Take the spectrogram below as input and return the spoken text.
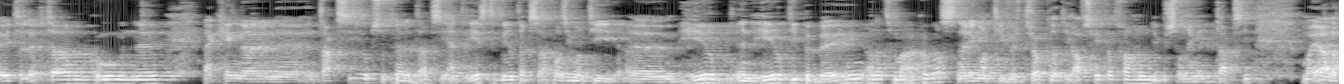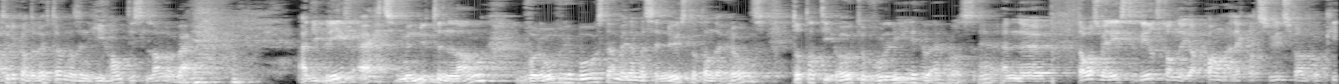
uit de luchthaven komende. Ik ging naar een, een taxi, op zoek naar een taxi. En het eerste beeld dat ik zag was iemand die eh, heel, een heel diepe buiging aan het maken was. Naar iemand die vertrok, dat hij afscheid had van genomen. Die persoon ging in een taxi. Maar ja, natuurlijk aan de luchthaven, dat is een gigantisch lange weg. En die bleef echt minutenlang voorovergebogen staan, bijna met zijn neus tot aan de grond, totdat die auto volledig weg was. Hè. En uh, dat was mijn eerste beeld van Japan. En ik had zoiets van, oké,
